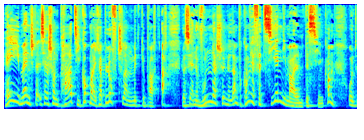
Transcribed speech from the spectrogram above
Hey, Mensch, da ist ja schon Party. Guck mal, ich habe Luftschlangen mitgebracht. Ach, du hast ja eine wunderschöne Lampe. Komm, wir verzieren die mal ein bisschen. Komm. Und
